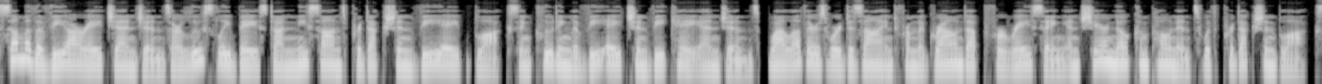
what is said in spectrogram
Some of the VRH engines are loosely based on Nissan's production V8 blocks including the VH and VK engines, while others were designed from the ground up for racing and share no components with production blocks.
